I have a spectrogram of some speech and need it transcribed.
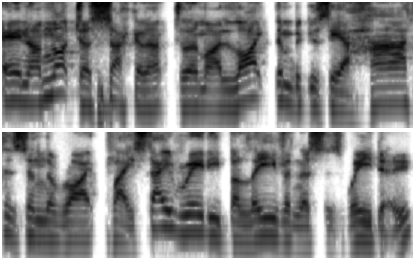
and i'm not just sucking up to them. I like them because their heart is in the right place. They really believe in this as we do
